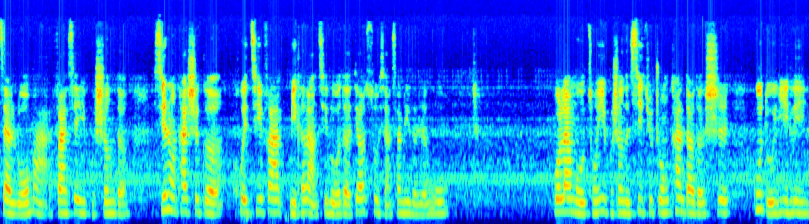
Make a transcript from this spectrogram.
在罗马发现易卜生的，形容他是个会激发米开朗基罗的雕塑想象力的人物。伯拉姆从易卜生的戏剧中看到的是孤独毅力、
